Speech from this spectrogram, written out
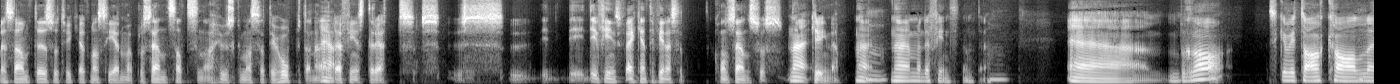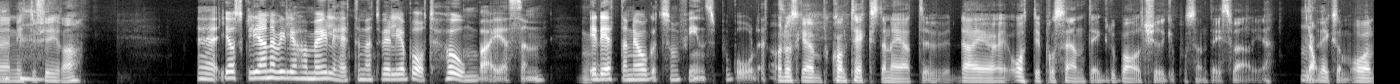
Men samtidigt så tycker jag att man ser de här procentsatserna. Hur ska man sätta ihop den här? Ja. Där finns det rätt, det, det finns, verkar inte finnas ett konsensus Nej. kring det. Nej, Mm. nej, men det finns det inte. Mm. Eh, bra. Ska vi ta Karl eh, 94? Eh, Jag skulle gärna vilja ha möjligheten att välja bort home biasen. Mm. Är detta något som finns på bordet? Och då ska jag, kontexten är att eh, där är 80 procent är globalt, 20 procent är i Sverige. Ja. Liksom. Och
